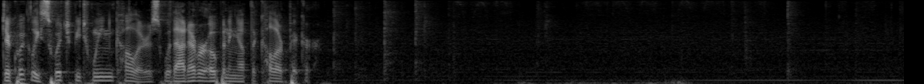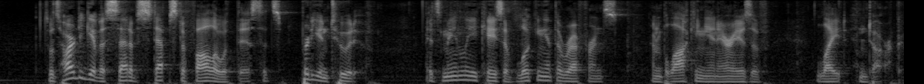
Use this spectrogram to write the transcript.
to quickly switch between colors without ever opening up the color picker. So it's hard to give a set of steps to follow with this. It's pretty intuitive. It's mainly a case of looking at the reference and blocking in areas of light and dark.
